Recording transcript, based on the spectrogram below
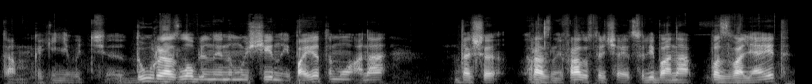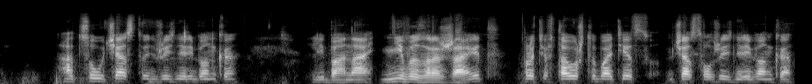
там какие-нибудь э, дуры, озлобленные на мужчин, и поэтому она дальше разные фразы встречаются. Либо она позволяет отцу участвовать в жизни ребенка, либо она не возражает против того, чтобы отец участвовал в жизни ребенка,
